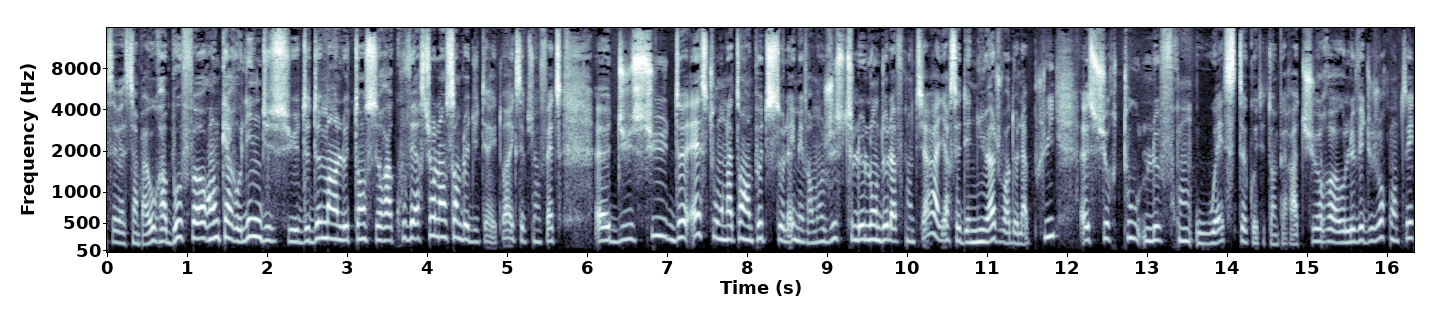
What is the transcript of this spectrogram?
Sébastien Paour à Beaufort, en Caroline du Sud. Demain, le temps sera couvert sur l'ensemble du territoire, exception faite euh, du sud-est où on attend un peu de soleil, mais vraiment juste le long de la frontière. Ailleurs, c'est des nuages, voire de la pluie, euh, surtout le front ouest. Côté température, euh, au lever du jour, comptez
